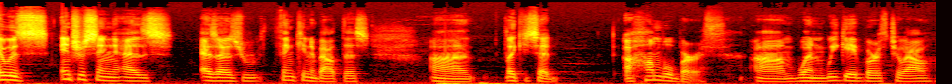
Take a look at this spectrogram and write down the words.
It was interesting as as I was thinking about this. Uh, like you said, a humble birth. Um, when we gave birth to our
